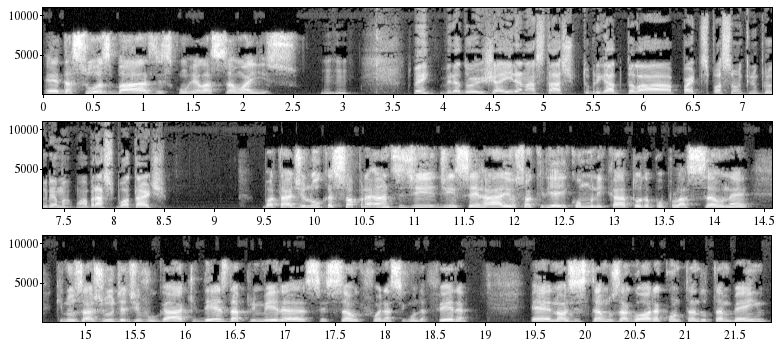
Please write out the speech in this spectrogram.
é, das suas bases com relação a isso. Uhum. Bem, vereador Jair Anastácio, muito obrigado pela participação aqui no programa. Um abraço, boa tarde. Boa tarde, Lucas. Só para antes de, de, encerrar, eu só queria aí comunicar a toda a população, né, que nos ajude a divulgar que desde a primeira sessão, que foi na segunda-feira, é, nós estamos agora contando também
